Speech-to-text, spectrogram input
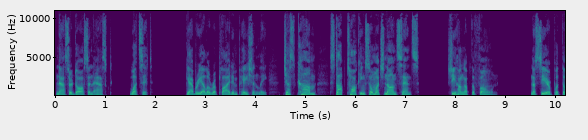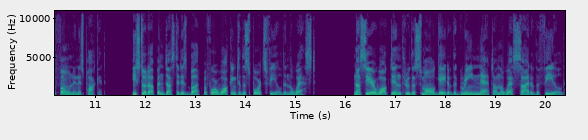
Nasser Dawson asked, What's it? Gabriella replied impatiently, Just come! Stop talking so much nonsense! She hung up the phone. Nassir put the phone in his pocket. He stood up and dusted his butt before walking to the sports field in the west. Nassir walked in through the small gate of the green net on the west side of the field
